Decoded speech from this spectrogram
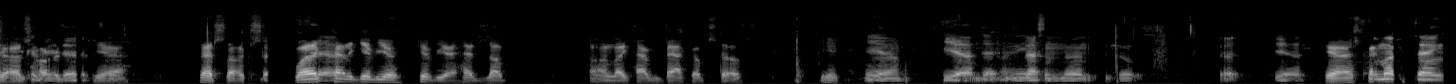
Yeah, it's couldn't really hard. do it. yeah, that sucks. Well, I Yeah. kind of give you give you a heads up on like having backup stuff. Yeah, yeah, definitely. lesson learned for sure. But yeah, Yeah, we might be playing.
